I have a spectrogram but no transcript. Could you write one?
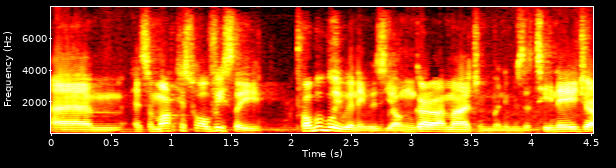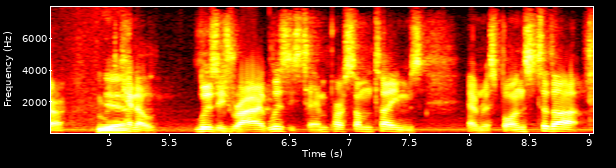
Um, and so Marcus, obviously, probably when he was younger, I imagine when he was a teenager, Yeah. kind of lose his rag, lose his temper sometimes in response to that.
